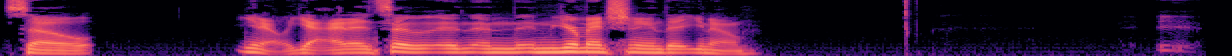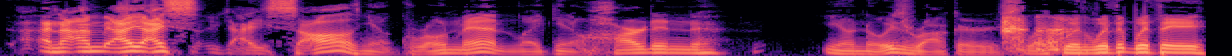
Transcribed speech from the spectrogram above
So, you know, yeah, and, and so and, and, and you're mentioning that you know, and I'm, I saw you know grown men like you know hardened you know noise rockers like with with with a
